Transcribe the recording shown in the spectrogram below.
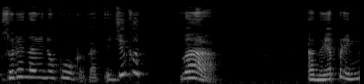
それなりの効果があって塾はあのやっぱりみん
